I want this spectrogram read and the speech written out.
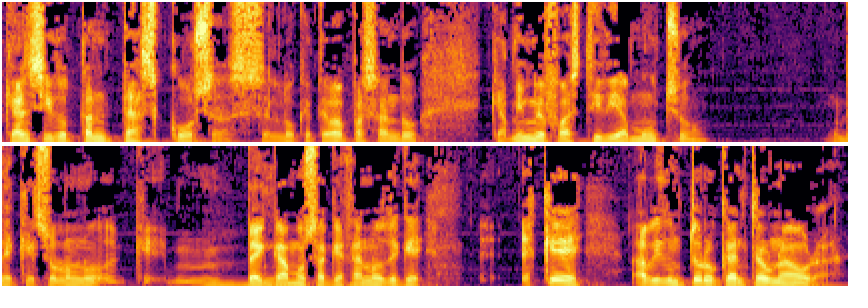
que han sido tantas cosas en lo que te va pasando que a mí me fastidia mucho de que solo no, que vengamos a quejarnos de que es que ha habido un toro que ha entrado una hora.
